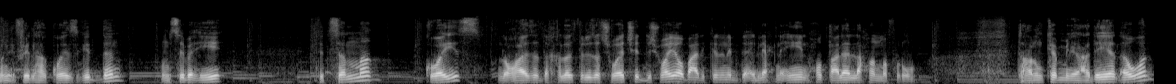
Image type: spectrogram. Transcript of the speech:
ونقفلها كويس جدا ونسيبها إيه تتسمغ كويس. لو عايزة تدخلها الفريزر شوية تشد شوية وبعد كده نبدأ اللي إحنا إيه نحط عليها اللحمة المفرومة. تعالوا نكمل العادية الأول.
